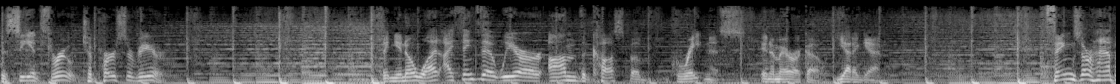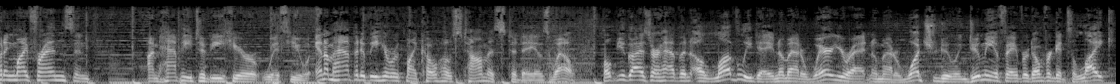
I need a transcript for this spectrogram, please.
to see it through, to persevere. And you know what? I think that we are on the cusp of greatness in America yet again. Things are happening, my friends, and I'm happy to be here with you. And I'm happy to be here with my co host Thomas today as well. Hope you guys are having a lovely day no matter where you're at, no matter what you're doing. Do me a favor, don't forget to like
